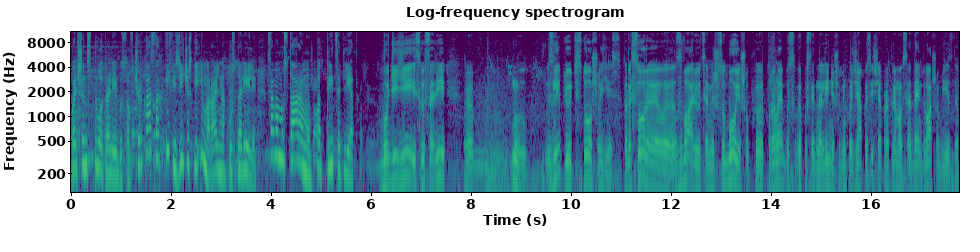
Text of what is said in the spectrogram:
Большинство троллейбусов в Черкасах и физически, и морально устарели. Самому старому под 30 лет. водії і слюсарі е, ну, зліплюють з того, що є. Ресори е, зварюються між собою, щоб е, тролейбус випустити на лінію, щоб він хоч якось іще протримався день-два, щоб їздив.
